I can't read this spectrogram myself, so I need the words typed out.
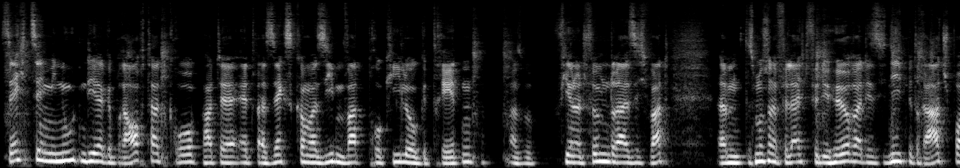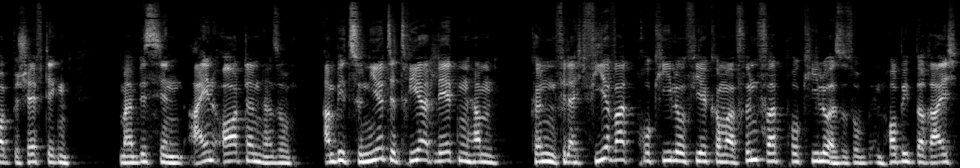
16 Minuten, die er gebraucht hat, grob, hat er etwa 6,7 Watt pro Kilo getreten, also 435 Watt. Ähm, das muss man vielleicht für die Hörer, die sich nicht mit Radsport beschäftigen, mal ein bisschen einordnen. Also ambitionierte Triathleten haben können vielleicht 4 Watt pro Kilo, 4,5 Watt pro Kilo, also so im Hobbybereich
